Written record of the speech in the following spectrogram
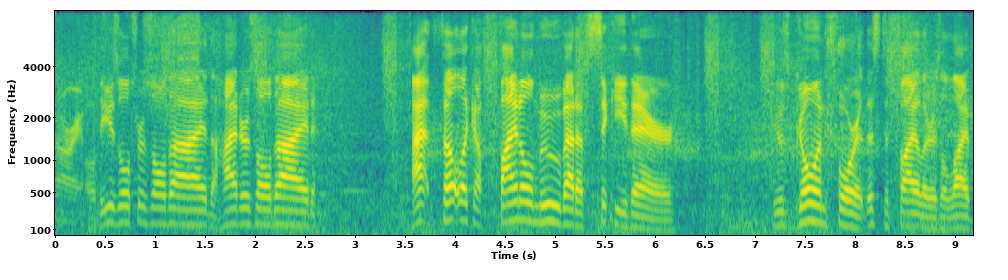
Alright, well these ultras all died, the Hydras all died. That felt like a final move out of Sziky there. He was going for it. This Defiler is alive.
